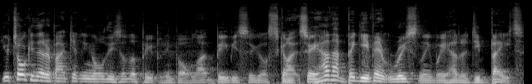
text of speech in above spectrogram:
you're talking there about getting all these other people involved, like BBC or Sky. So you had that big event recently where you had a debate.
